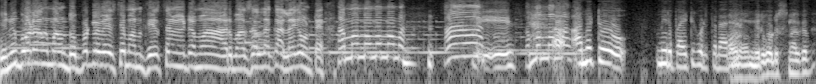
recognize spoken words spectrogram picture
చినిపోవడానికి మనం దుప్పట్లు వేస్తే మనం తీస్తాం ఏంటమ్మా? ఆరు మాసాల దాకా అలాగే ఉంటాయి. అమ్మమ్మమ్మమ్మమ్మ. ఆ, Please. అమ్మమ్మమ్మ. ఆ, అన్నట్టు మీరు బయటకు వెళ్తున్నారా? అవును మీరు కూడా కదా?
